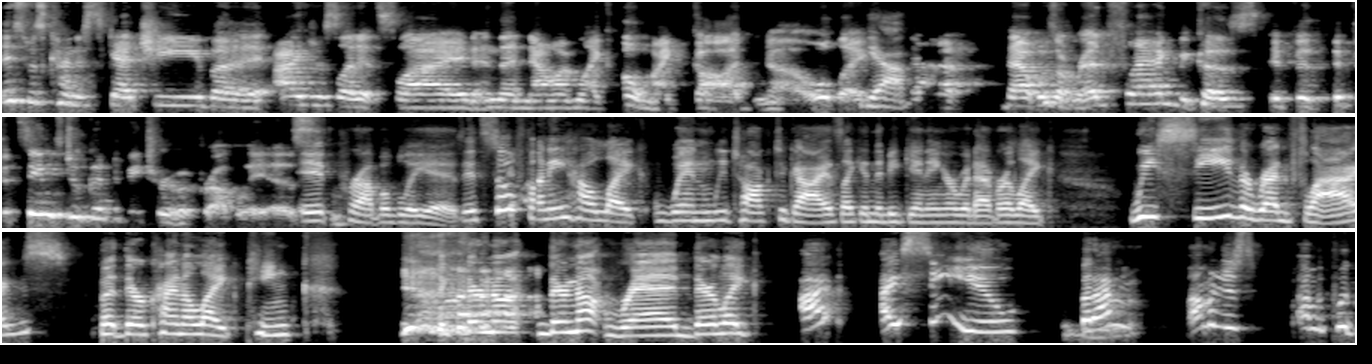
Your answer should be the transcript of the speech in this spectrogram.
this was kind of sketchy, but I just let it slide. And then now I'm like, oh my god, no! Like Yeah. that that was a red flag because if it if it seems too good to be true, it probably is. It probably is. It's so funny how like when we talk to guys like in the beginning or whatever, like we see the red flags, but they're kind of like pink. Like they're not they're not red. They're like I I see you, but I'm I'm gonna just I'm gonna put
